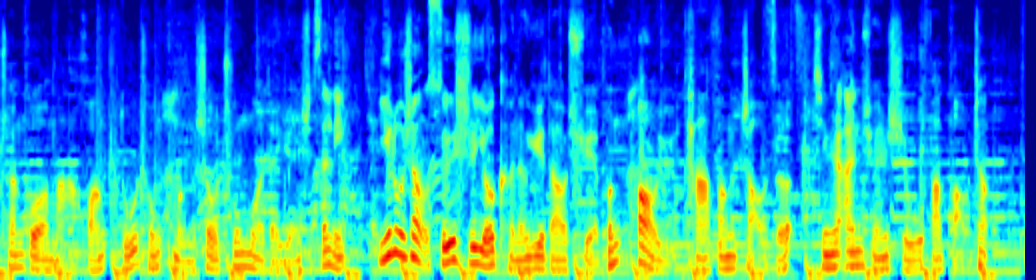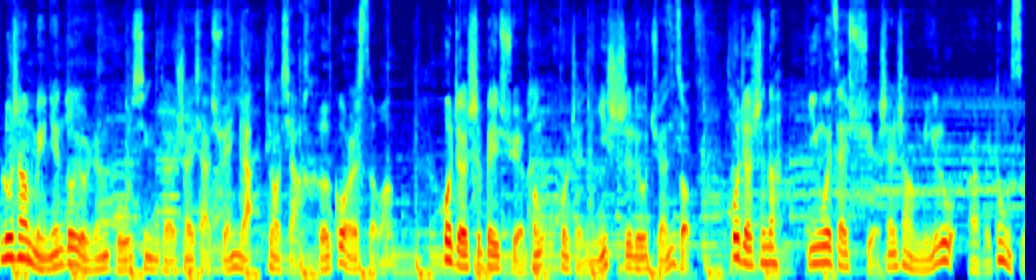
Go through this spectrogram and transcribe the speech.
穿过蚂蟥、毒虫、猛兽出没的原始森林，一路上随时有可能遇到雪崩、暴雨、塌方、沼泽，行人安全是无法保障。路上每年都有人不幸的摔下悬崖、掉下河沟而死亡，或者是被雪崩或者泥石流卷走，或者是呢因为在雪山上迷路而被冻死。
